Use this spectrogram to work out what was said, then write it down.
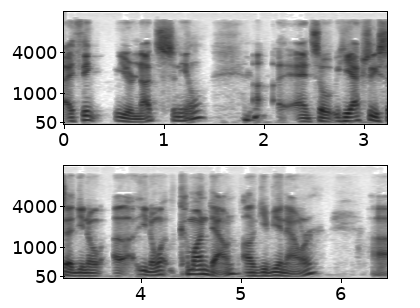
I think you're nuts, Sunil. Uh, and so he actually said, you know, uh, you know what? Come on down. I'll give you an hour. Uh,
